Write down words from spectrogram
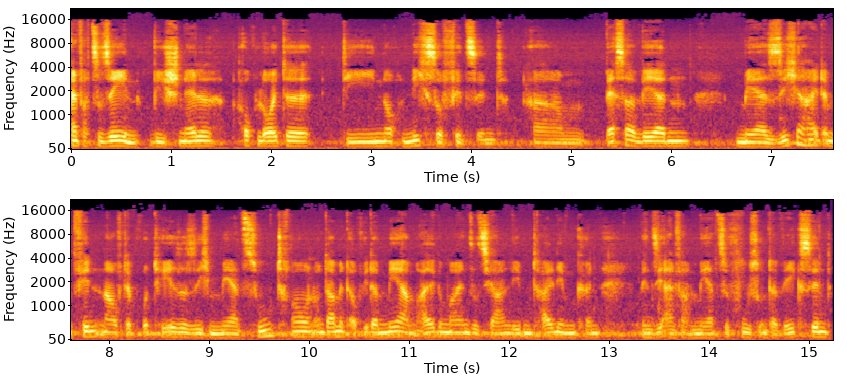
Einfach zu sehen, wie schnell auch Leute, die noch nicht so fit sind, ähm, besser werden, mehr Sicherheit empfinden auf der Prothese, sich mehr zutrauen und damit auch wieder mehr am allgemeinen sozialen Leben teilnehmen können, wenn sie einfach mehr zu Fuß unterwegs sind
